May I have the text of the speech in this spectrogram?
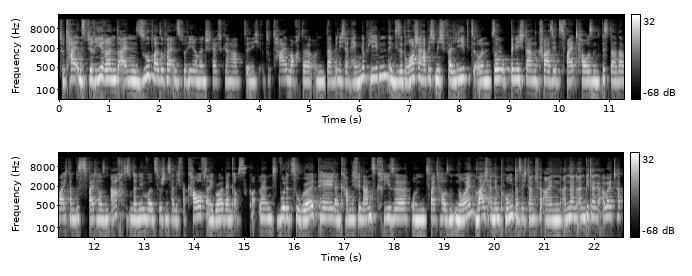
Total inspirierend, einen super, super inspirierenden Chef gehabt, den ich total mochte. Und da bin ich dann hängen geblieben. In diese Branche habe ich mich verliebt und so bin ich dann quasi 2000 bis da, da war ich dann bis 2008. Das Unternehmen wurde zwischenzeitlich verkauft an die Royal Bank of Scotland, wurde zu WorldPay, dann kam die Finanzkrise und 2009 war ich an dem Punkt, dass ich dann für einen anderen Anbieter gearbeitet habe,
